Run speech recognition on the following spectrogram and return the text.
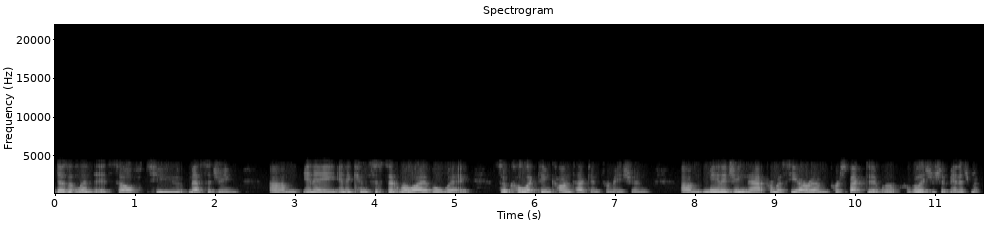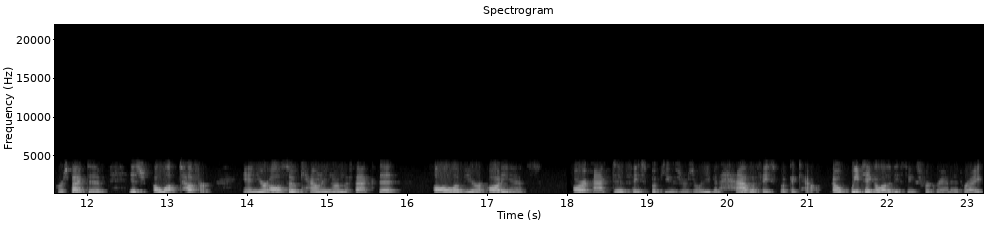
doesn't lend itself to messaging um, in a in a consistent, reliable way. So collecting contact information, um, managing that from a CRM perspective or relationship management perspective is a lot tougher. And you're also counting on the fact that all of your audience are active Facebook users or even have a Facebook account. Now, we take a lot of these things for granted, right?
